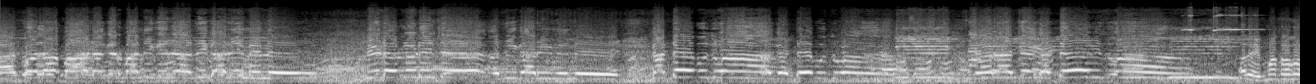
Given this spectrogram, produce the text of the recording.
अकोला महानगरपालिकेचे अधिकारी मेले. पीडब्ल्यूडीचे अधिकारी मेले. गड्डे बुजवा गड्डे बुजवा. घराचे गड्डे बुजवा अरे हिम्मत नको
